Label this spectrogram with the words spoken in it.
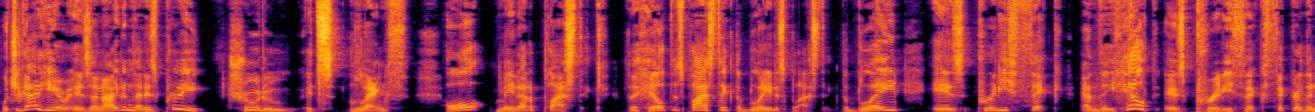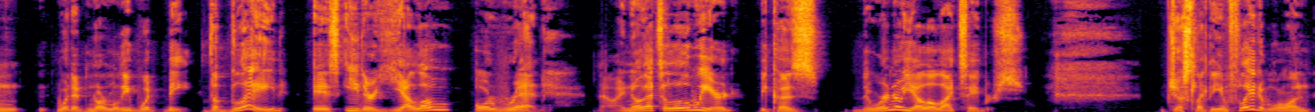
What you got here is an item that is pretty true to its length all made out of plastic. The hilt is plastic, the blade is plastic. The blade is pretty thick, and the hilt is pretty thick, thicker than what it normally would be. The blade is either yellow or red. Now, I know that's a little weird because there were no yellow lightsabers. Just like the inflatable one,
